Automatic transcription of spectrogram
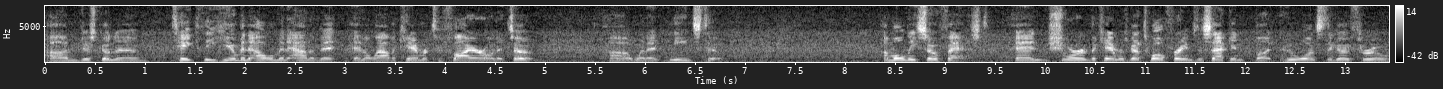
I'm just going to take the human element out of it and allow the camera to fire on its own uh, when it needs to. I'm only so fast. And sure, the camera's got 12 frames a second, but who wants to go through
